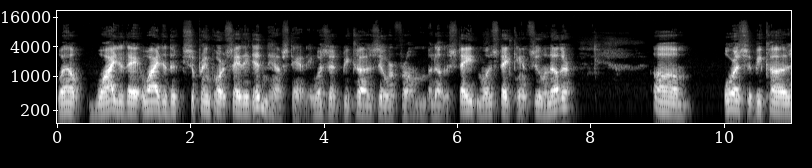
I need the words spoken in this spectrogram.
Well, why did they? Why did the Supreme Court say they didn't have standing? Was it because they were from another state and one state can't sue another, um, or is it because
